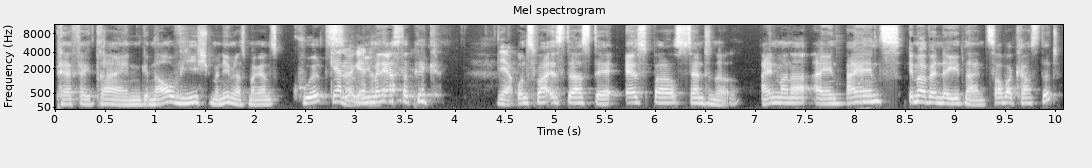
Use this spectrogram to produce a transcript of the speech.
perfekt rein. Genau wie ich übernehme das mal ganz kurz, gerne, wie gerne. mein erster Pick. Ja. Und zwar ist das der Esper Sentinel. Ein Mana, ein Eins, immer wenn der Gegner einen Zauber castet.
